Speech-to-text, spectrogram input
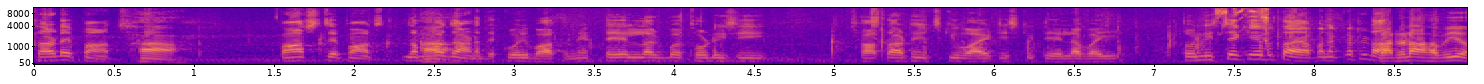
साढ़े पाँच? हाँ। पाँच से पाँच। लंबा हाँ। जाने दे कोई बात नहीं। टेल लगभग थोड़ी सी सात आठ इंच की वाइट इसकी टेल है भाई। तो नीचे क्या बताया अपने कटड़ा। काटड़ा है भैया।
